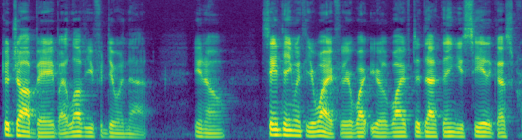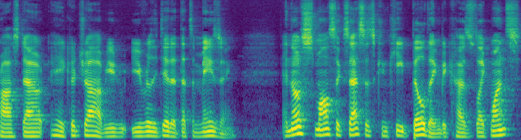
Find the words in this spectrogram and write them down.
good job, babe. I love you for doing that. You know, same thing with your wife. Your wife your wife did that thing. You see it, it gets crossed out. Hey, good job. You you really did it. That's amazing and those small successes can keep building because like once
